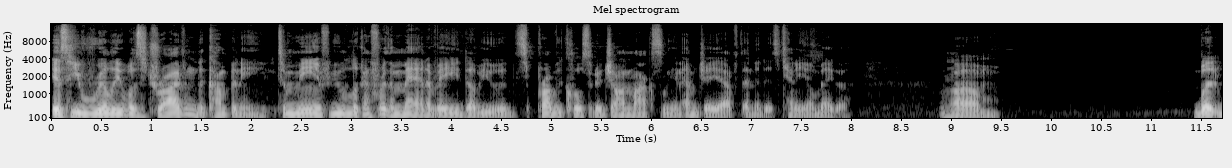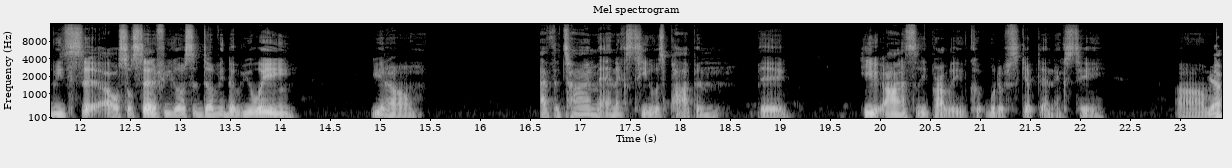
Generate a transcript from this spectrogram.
is he really what's driving the company? To me, if you're looking for the man of AEW, it's probably closer to Jon Moxley and MJF than it is Kenny Omega. Mhm. Um, but we also said if he goes to WWE, you know, at the time NXT was popping big. He honestly probably could, would have skipped NXT. Um, Yeah.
